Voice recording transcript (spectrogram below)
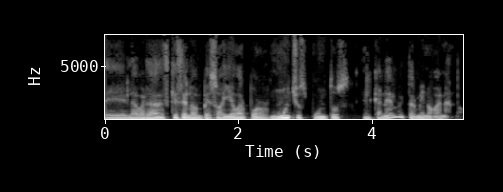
Eh, la verdad es que se lo empezó a llevar por muchos puntos el Canelo y terminó ganando.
